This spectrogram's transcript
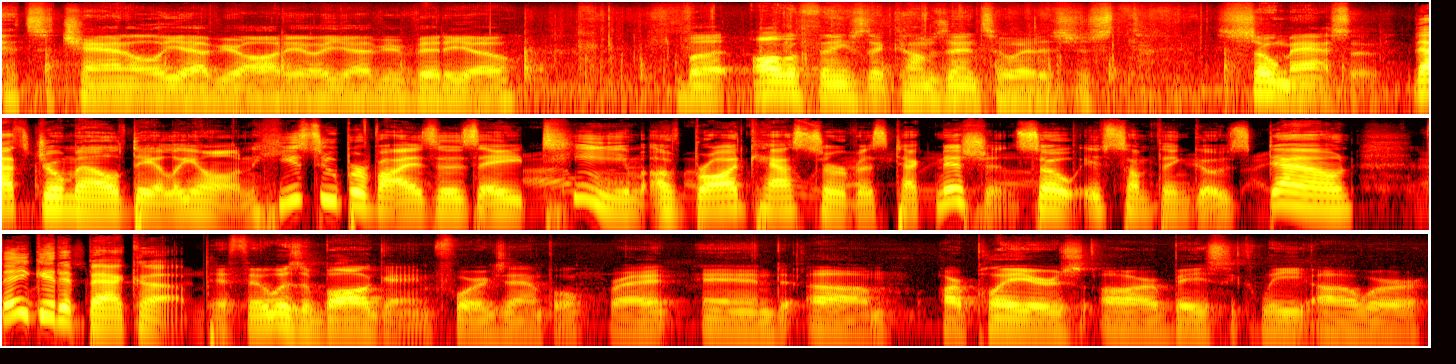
it's a channel. You have your audio. You have your video. But all the things that comes into it is just so massive. That's Jomel De Leon. He supervises a team of broadcast service technicians. So if something goes down, they get it back up. If it was a ball game, for example, right, and um, our players are basically our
